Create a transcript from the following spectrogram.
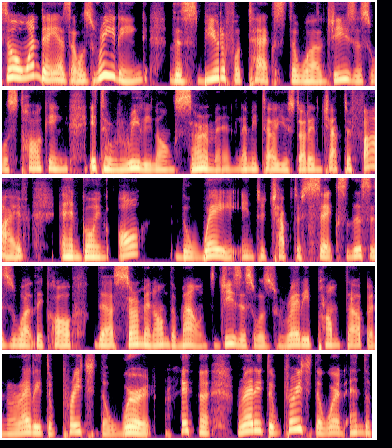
So one day, as I was reading this beautiful text while Jesus was talking, it's a really long sermon. Let me tell you, starting in chapter five and going all the way into chapter six. This is what they call the Sermon on the Mount. Jesus was ready, pumped up, and ready to preach the word, ready to preach the word. And the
